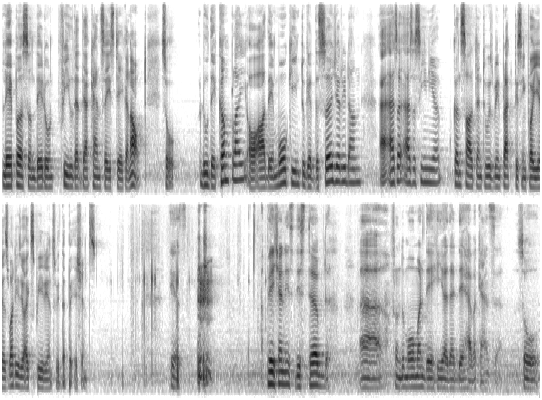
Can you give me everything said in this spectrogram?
layperson they don't feel that their cancer is taken out. So do they comply or are they more keen to get the surgery done? As a, as a senior consultant who's been practicing for years, what is your experience with the patients? Yes. a patient is disturbed uh, from the moment they hear that they have a cancer. So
